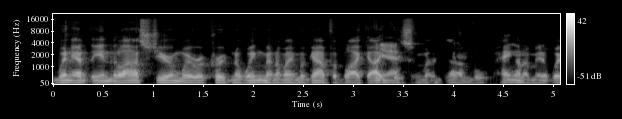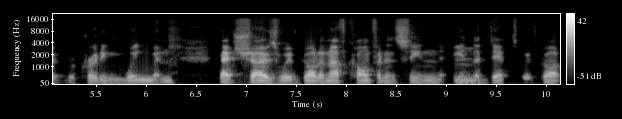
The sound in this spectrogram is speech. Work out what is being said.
went out at the end of last year and we're recruiting a wingman. I mean, we're going for Blake Acres, yeah. and um, well, hang on a minute, we're recruiting wingmen. That shows we've got enough confidence in in mm. the depth we've got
